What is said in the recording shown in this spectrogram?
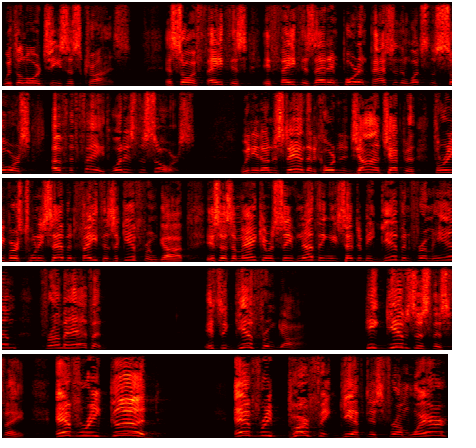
with the Lord Jesus Christ. And so if faith is if faith is that important, Pastor, then what's the source of the faith? What is the source? We need to understand that according to John chapter 3, verse 27, faith is a gift from God. It says a man can receive nothing except to be given from him from heaven. It's a gift from God. He gives us this faith. Every good, every perfect gift is from where?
